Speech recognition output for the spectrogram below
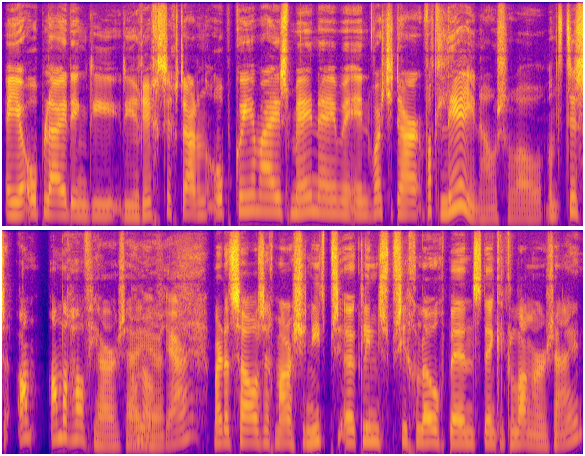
En je opleiding die, die richt zich daar dan op. Kun je mij eens meenemen in wat je daar... Wat leer je nou zoal? Want het is an- anderhalf jaar, zei Anderhalf je. jaar. Maar dat zal zeg maar als je niet eh, klinisch psycholoog bent, denk ik langer zijn.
